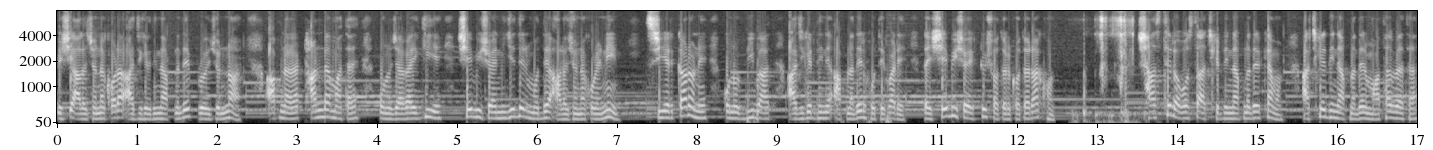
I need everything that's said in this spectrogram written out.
বেশি আলোচনা করা আজকের দিনে আপনাদের প্রয়োজন নয়। আপনারা ঠান্ডা মাথায় কোনো জায়গায় গিয়ে সে বিষয়ে নিজেদের মধ্যে আলোচনা করে নিন। স্ত্রীর কারণে কোনো বিবাদ আজকের দিনে আপনাদের হতে পারে। তাই সে বিষয়ে একটু সতর্কতা রাখুন। স্বাস্থ্যের অবস্থা আজকের দিনে আপনাদের কেমন? আজকের দিনে আপনাদের মাথা ব্যথা,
